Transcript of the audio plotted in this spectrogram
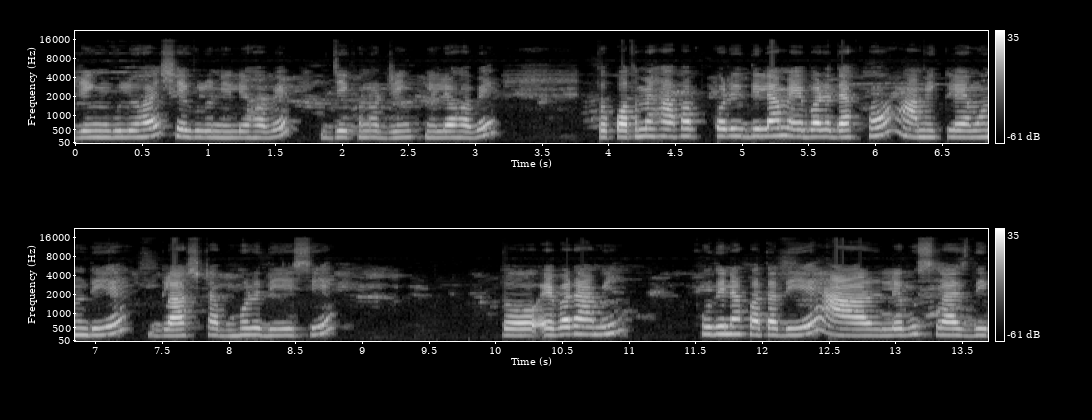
ড্রিঙ্কগুলি হয়, সেগুলো নিলে হবে যে কোনো ড্রিঙ্ক নিলে হবে। তো প্রথমে হাফ হাফ করে দিলাম। এবারে দেখো, আমি ক্লেমন দিয়ে গ্লাসটা ভরে দিয়েছি। তো এবারে আমি পুদিনা পাতা দিয়ে আর লেবু স্লাইস দিয়ে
